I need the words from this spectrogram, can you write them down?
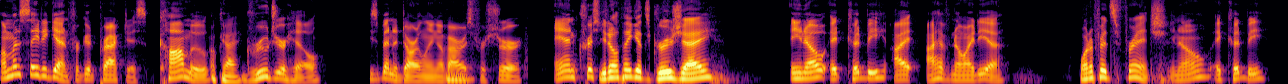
I'm gonna say it again for good practice. Kamu Okay. Grugier Hill. He's been a darling of Mhm. ours for sure. And Chris. You don't think it's Gruger? You know, it could be. I I have no idea. Wonder if it's French. You know, it could be.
